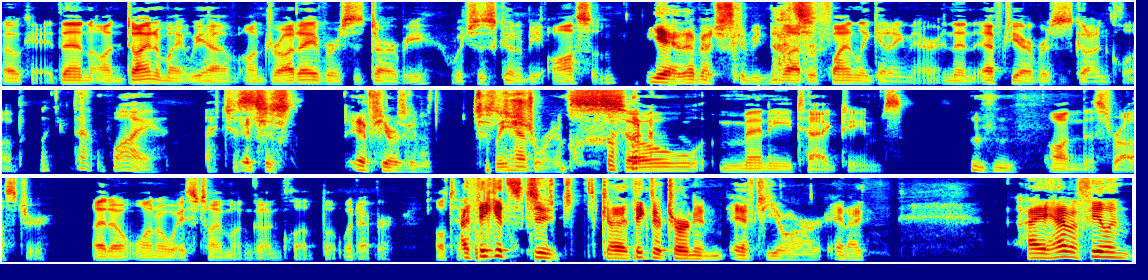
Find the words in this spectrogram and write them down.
Okay, then on Dynamite we have Andrade versus Darby, which is going to be awesome. Yeah, that match is gonna be nuts. Glad we're finally getting there. And then FTR versus Gun Club. Look at that. Why? I just, It's just FTR is gonna just we have destroy him. so many tag teams hmm on this roster. I don't want to waste time on Gun Club, but whatever. I'll take. I think it's to. I think they're turning FTR, and I, I have a feeling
